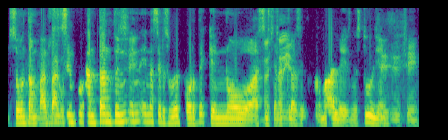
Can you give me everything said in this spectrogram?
son tan, Más vagos. se enfocan tanto en, Sí. en- en hacer su deporte que no asisten a clases normales, no estudian. Sí, sí, sí.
